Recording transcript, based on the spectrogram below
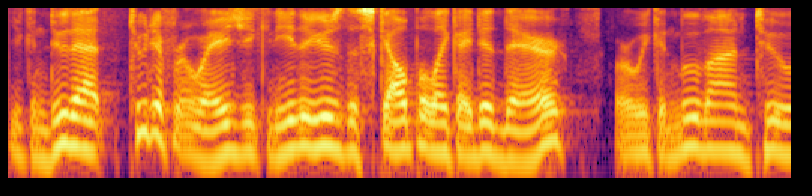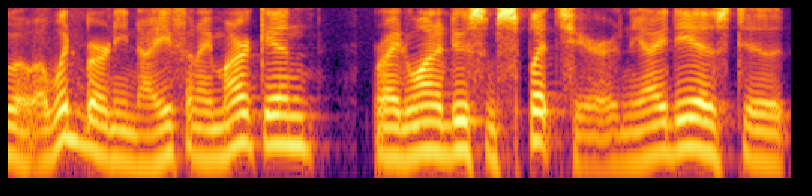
You can do that two different ways. You can either use the scalpel like I did there, or we can move on to a wood burning knife and I mark in where I'd want to do some splits here. And the idea is to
